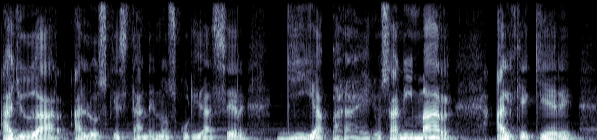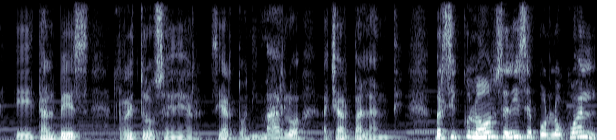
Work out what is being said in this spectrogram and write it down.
ayudar a los que están en oscuridad, ser guía para ellos, animar al que quiere eh, tal vez retroceder, ¿cierto? Animarlo a echar para adelante. Versículo 11 dice, por lo cual,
